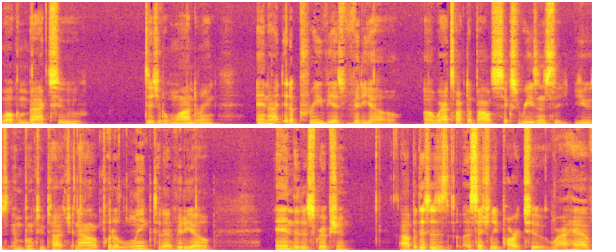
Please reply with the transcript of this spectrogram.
Welcome back to Digital Wandering. And I did a previous video uh, where I talked about six reasons to use Ubuntu Touch. And I'll put a link to that video in the description. Uh, but this is essentially part two, where I have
